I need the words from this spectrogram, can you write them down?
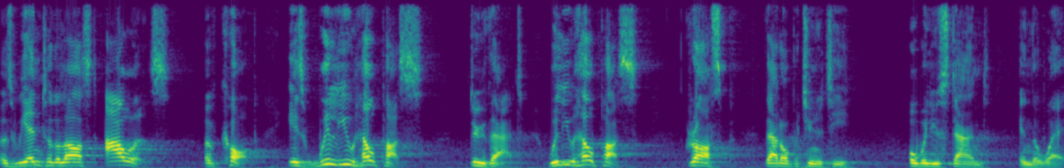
as we enter the last hours of COP, is will you help us do that? Will you help us grasp that opportunity, or will you stand in the way?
